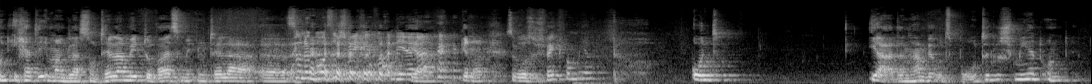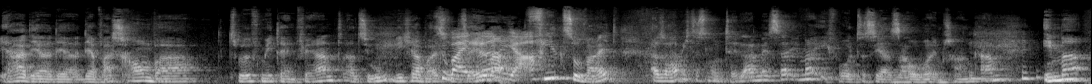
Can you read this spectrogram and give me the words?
Und ich hatte immer ein Glas Nutella mit. Du weißt, mit Nutella. Äh, So eine große Schwäche von dir, ja, ne? genau. So große Schwäche von mir. Und ja, dann haben wir uns Brote geschmiert und ja, der, der, der Waschraum war zwölf Meter entfernt. Als Jugendlicher weißt du weit, ne? selber, Ja. viel zu weit. Also habe ich das Nutella-Messer immer, ich wollte es ja sauber im Schrank haben, immer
